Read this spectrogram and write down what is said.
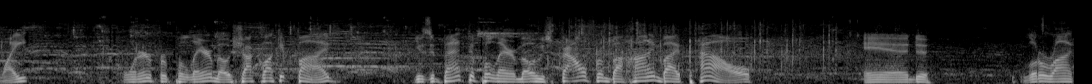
White. Corner for Palermo. Shot clock at five. Gives it back to Palermo, who's fouled from behind by Powell. And Little Rock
